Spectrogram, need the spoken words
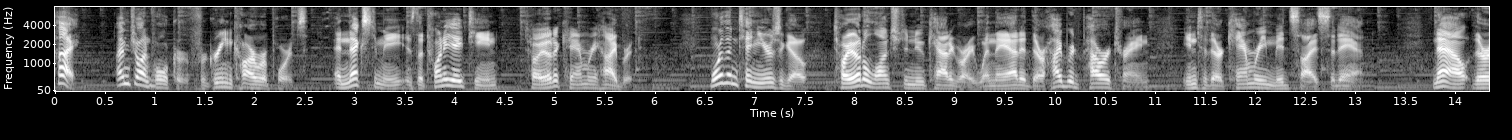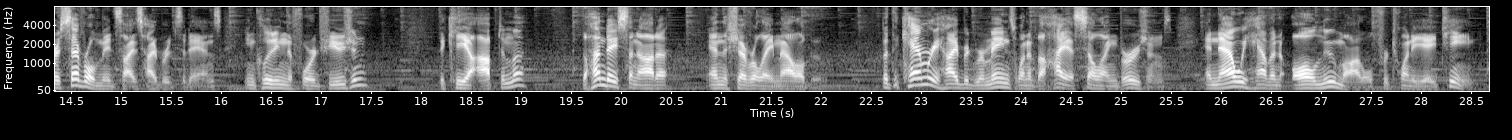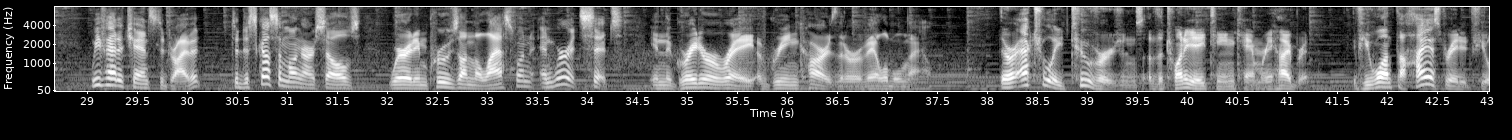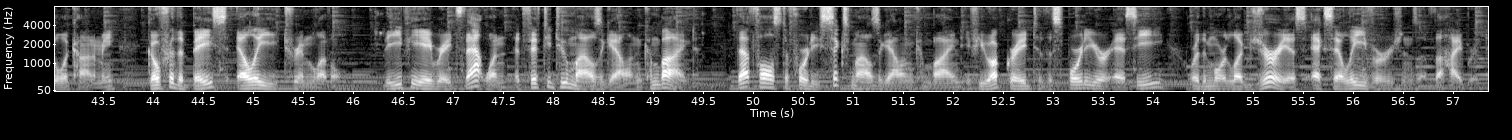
Hi, I'm John Voelcker for Green Car Reports, and next to me is the 2018 Toyota Camry Hybrid. More than 10 years ago, Toyota launched a new category when they added their hybrid powertrain into their Camry midsize sedan. Now, there are several midsize hybrid sedans, including the Ford Fusion, the Kia Optima, the Hyundai Sonata, and the Chevrolet Malibu. But the Camry Hybrid remains one of the highest selling versions, and now we have an all-new model for 2018. We've had a chance to drive it, to discuss among ourselves where it improves on the last one and where it sits in the greater array of green cars that are available now. There are actually two versions of the 2018 Camry Hybrid. If you want the highest rated fuel economy, go for the base LE trim level. The EPA rates that one at 52 miles a gallon combined. That falls to 46 miles a gallon combined if you upgrade to the sportier SE or the more luxurious XLE versions of the hybrid.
